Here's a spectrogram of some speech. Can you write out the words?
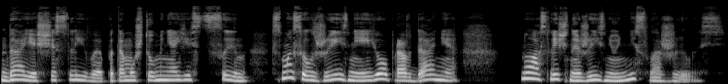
«Да, я счастливая, потому что у меня есть сын, смысл жизни, ее оправдание, ну а с личной жизнью не сложилось».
